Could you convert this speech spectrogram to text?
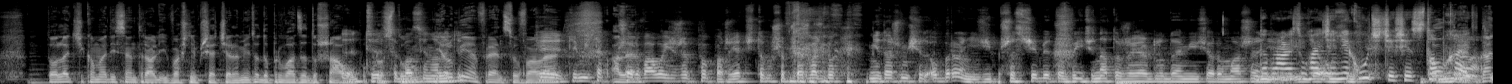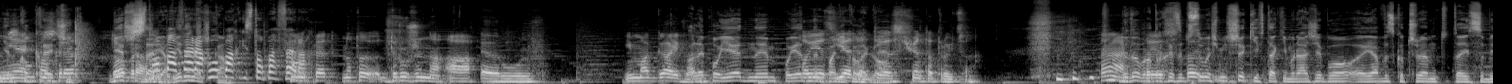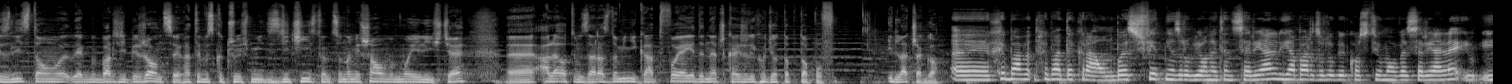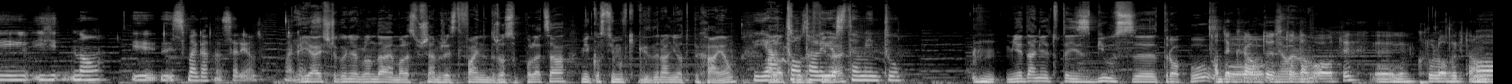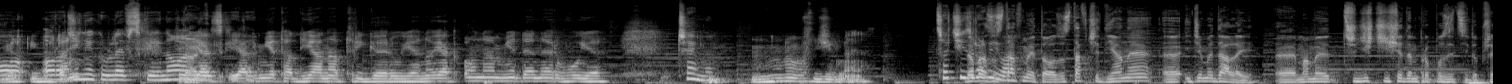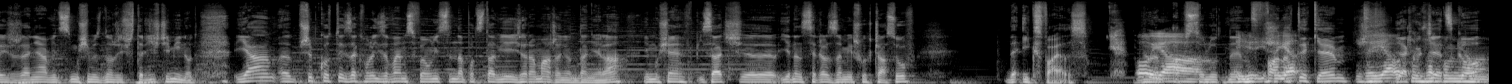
to leci Comedy Central i właśnie przyjaciele mnie to doprowadza do szału E, po ty, prostu. Sebastian, ja ale lubiłem Friendsów, ale... Ty, ty mi tak ale- przerwałeś, że popatrz, ja ci to muszę przerwać, bo nie dasz mi się obronić i przez ciebie to wyjdzie na to, że ja oglądałem Jezioro Marzeń. Dobra, ale słuchajcie, The nie kłóćcie się, stop Konkret, hejt. Daniel, Nie, konkret. Dobra. Stop afera, chłopak i stop afera. Konkret, no to drużyna A, Airwolf i MacGyver. Ale po jednym, po to jednym, jest panie jeden, kolego. to jest święta trójca. Tak, No dobra, to trochę jest, zepsułeś to... mi szyki w takim razie, bo e, ja wyskoczyłem tutaj sobie z listą jakby bardziej bieżących, a ty wyskoczyłeś mi z dzieciństwem, co namieszało w mojej liście, e, ale o tym zaraz. Dominika, twoja jedyneczka, jeżeli chodzi o top topów. I dlaczego? E, chyba, chyba The Crown, bo jest świetnie zrobiony ten serial. Ja bardzo lubię kostiumowe seriale i, i, i no, i, jest mega ten serial. Mega Ja jeszcze go nie oglądałem, ale słyszałem, że jest fajny, dużo osób poleca. Mnie kostiumówki generalnie odpychają. Ja o total jestem into. Mnie Daniel tutaj zbił z e, tropu. A The Crown to jest miałem... to tam o tych y, królowych tam O, Wielkiej o Brytanii? rodzinie królewskiej, no jak, angielskiej. jak tak. mnie ta Diana triggeruje, no jak ona mnie denerwuje. Czemu? No dziwne jest. Co ci Dobra, zrobiła? zostawmy to, zostawcie Dianę, e, idziemy dalej. E, mamy 37 propozycji do przejrzenia, więc musimy zdążyć w 40 minut. Ja e, szybko tutaj zaktualizowałem swoją listę na podstawie Jeziora Marzeń od Daniela i musiałem wpisać e, jeden serial z zamieszłych czasów. The X-Files. O Byłem ja. absolutnym I- i że ja- fanatykiem Że ja o jako tym dziecko.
